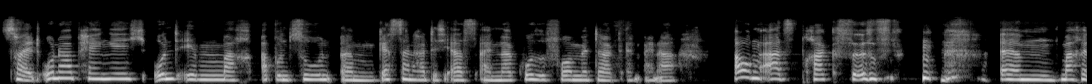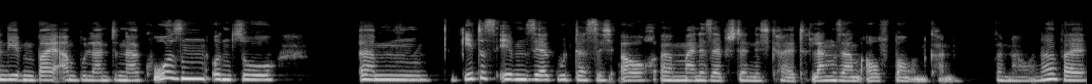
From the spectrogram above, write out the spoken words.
zeitunabhängig und eben mache ab und zu, ähm, gestern hatte ich erst einen Narkosevormittag in einer Augenarztpraxis, ähm, mache nebenbei ambulante Narkosen und so ähm, geht es eben sehr gut, dass ich auch ähm, meine Selbstständigkeit langsam aufbauen kann. Genau, ne? Weil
